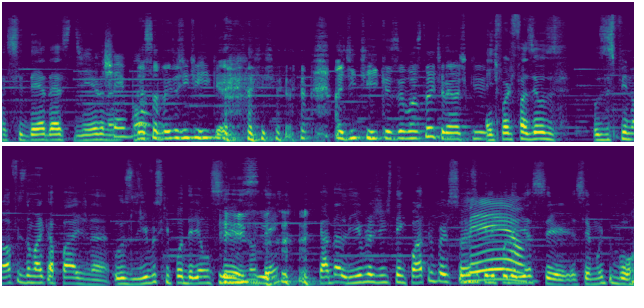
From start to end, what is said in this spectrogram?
Essa ideia desse dinheiro, né? Achei bom. Dessa vez a gente enrique... a gente enriqueceu bastante, né? Acho que. A gente pode fazer os, os spin-offs do Marca-Página, os livros que poderiam ser, não Isso. tem? Cada livro a gente tem quatro versões do que ele Meu. poderia ser. Ia ser muito bom.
